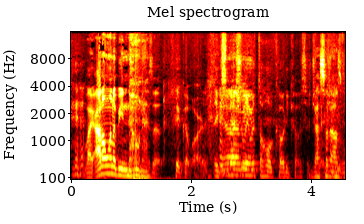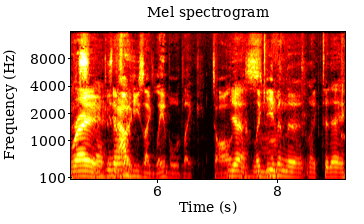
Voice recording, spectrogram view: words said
Okay. Like I don't want to be known as a pickup artist, You know I Especially mean? with the whole Cody Ko situation. That's what I was gonna Right. say, 'cause You know, now like- he's like labeled like to all. Yeah, of his, like Mhm. even the like today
